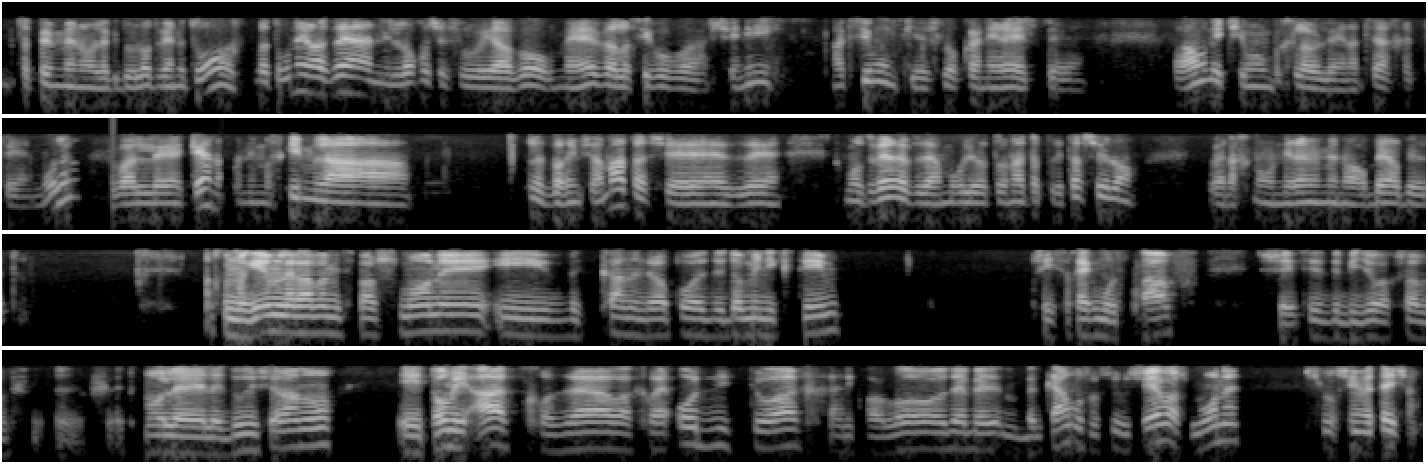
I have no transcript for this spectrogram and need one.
מצפה ממנו לגדולות ונטורות. בטורניר הזה אני לא חושב שהוא יעבור מעבר לסיבוב השני, מקסימום, כי יש לו כנראה את uh, ראוניץ', אם הוא בכלל ינצח את uh, מולר. אבל uh, כן, אני מסכים. לדברים שאמרת, שזה... כמו זברב, זה אמור להיות עונת הפריצה שלו, ואנחנו נראה ממנו הרבה הרבה יותר. אנחנו מגיעים לרבע מספר 8, וכאן אני רואה פה את דומיניק טים, שישחק מול סטרוף, שהפסיד בדיוק עכשיו, אתמול לדודי שלנו. טומי האס חוזר אחרי עוד ניתוח, אני כבר לא יודע, בין כמה הוא? 37? 8? 39.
